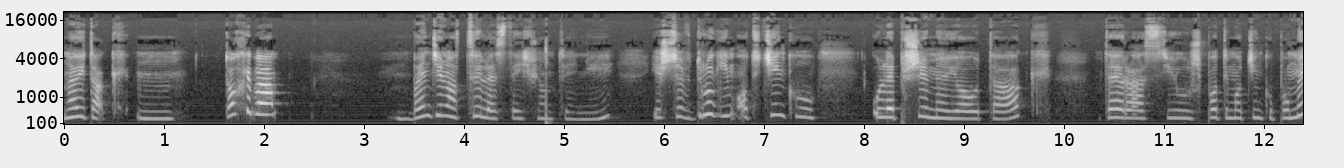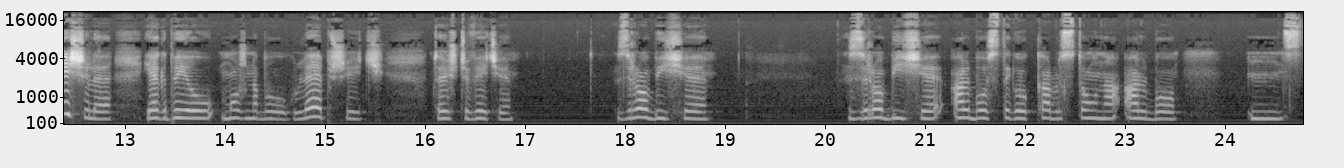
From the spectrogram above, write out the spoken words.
no i tak. Mm, to chyba będzie na tyle z tej świątyni. Jeszcze w drugim odcinku ulepszymy ją tak. Teraz już po tym odcinku pomyślę, jakby ją można było ulepszyć. To jeszcze wiecie, zrobi się zrobi się albo z tego cobblestone'a, albo mm, z,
